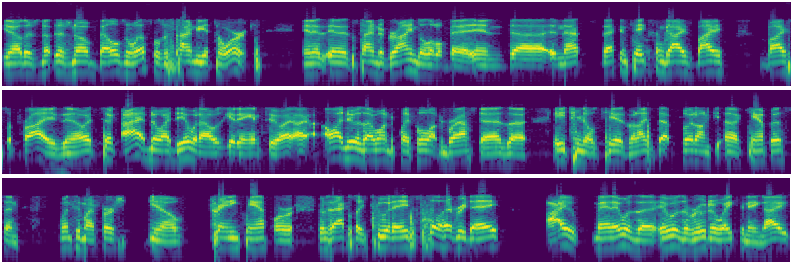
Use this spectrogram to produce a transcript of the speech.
You know, there's no there's no bells and whistles. It's time to get to work, and, it, and it's time to grind a little bit, and uh, and that's that can take some guys by by surprise. You know, it took. I had no idea what I was getting into. I, I all I knew is I wanted to play football at Nebraska as a 18 year old kid. When I stepped foot on uh, campus and went to my first, you know, training camp, or it was actually two a day still every day. I man, it was a it was a rude awakening. I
